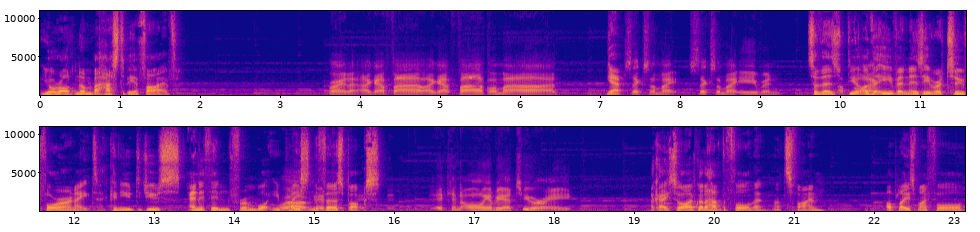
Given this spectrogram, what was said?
your odd number has to be a five. Right, I, I got five. I got five on my odd, Yep. six on my six on my even. So there's the other even is either a two, four, or an eight. Can you deduce anything from what you placed in the it- first box? It can only be a two or eight. Okay, so I've got to have the four then. That's fine. I'll place my four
